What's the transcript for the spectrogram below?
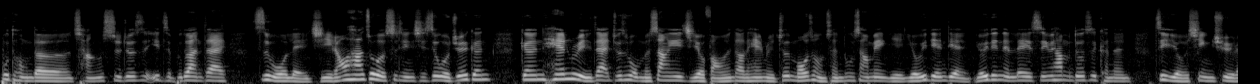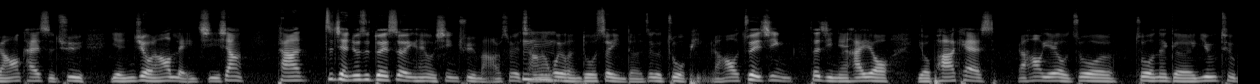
不同的尝试，就是一直不断在自我累积。然后他做的事情，其实我觉得跟跟 Henry 在，就是我们上一集有访问到的 Henry，就是某种程度上面也有一点点，有一点点类似，因为他们都是可能自己有兴趣，然后开始去研究，然后累积。像他之前就是对摄影很有兴趣嘛，所以常常会有很多摄影的这个作品。然后最近这几年还有有 Podcast，然后也有做做那个 YouTube。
